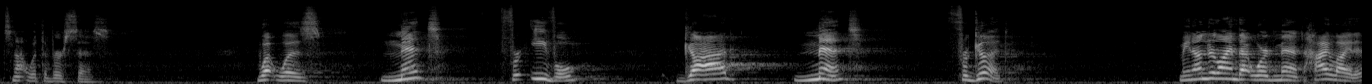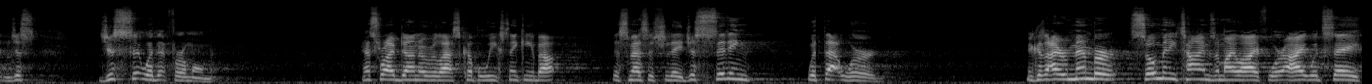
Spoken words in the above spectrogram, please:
It's not what the verse says. What was meant for evil, God meant for good. I mean, underline that word meant, highlight it, and just, just sit with it for a moment. That's what I've done over the last couple weeks thinking about this message today, just sitting with that word. Because I remember so many times in my life where I would say,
